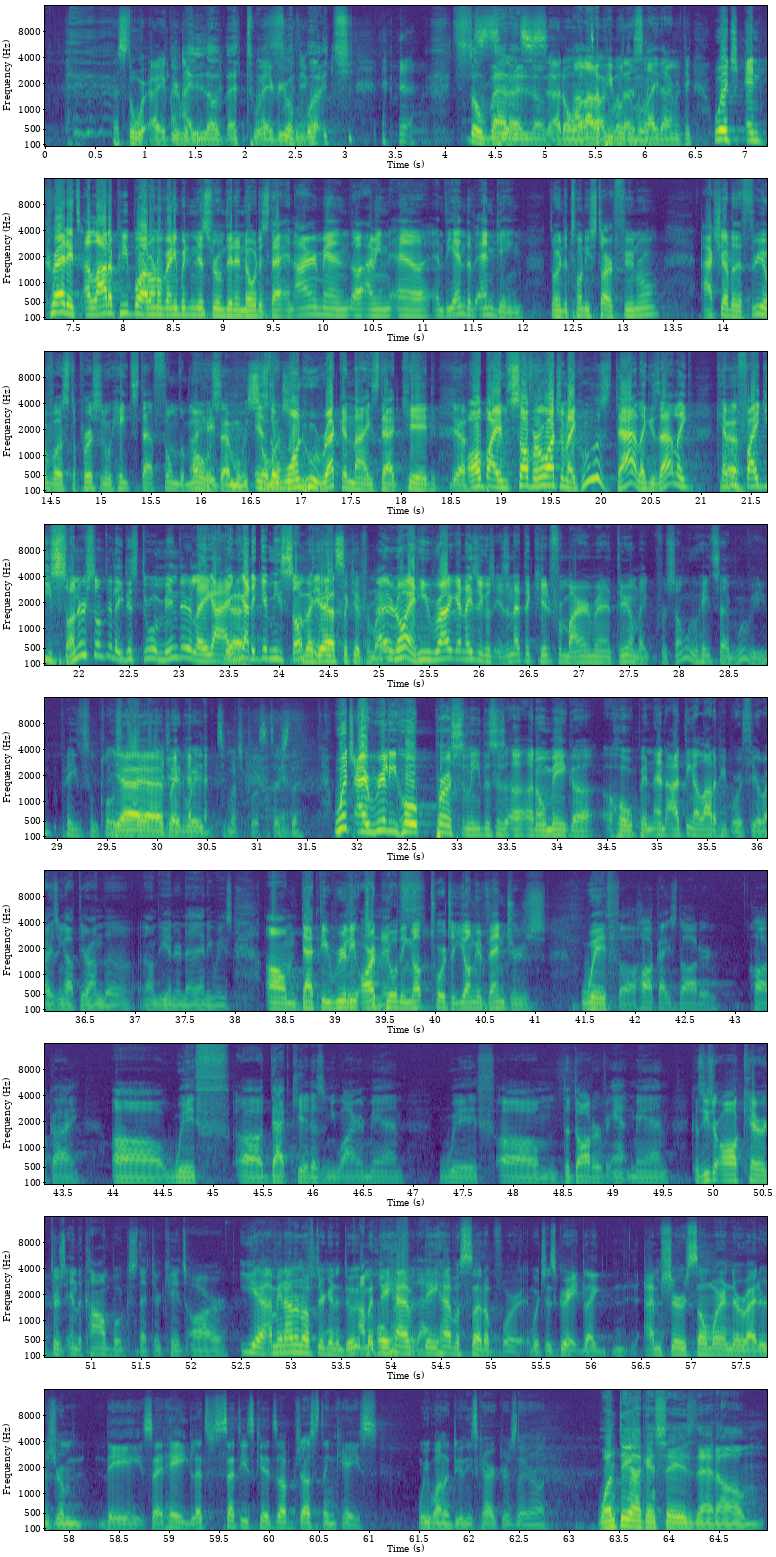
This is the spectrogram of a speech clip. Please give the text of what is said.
That's the word. I agree with I you. love that I twist agree so with you. much. so bad. I It's- love it. I don't A want to lot talk of people about that dislike movie. that everything. Which, in credits, a lot of people, I don't know if anybody in this room didn't notice that, in Iron Man, uh, I mean, uh, at the end of Endgame, during the Tony Stark funeral, actually, out of the three of us, the person who hates that film the I hate most that movie so is the much. one who recognized that kid Yeah. all by himself. And watching, like, who is that? Like, is that like Kevin Yeah. Feige's son or something? Like, just threw him in there. Like, ah, you got to give me something. I'm something. like, yeah, Like, that's the kid from Iron I Iron don't know. And he recognized it. He goes, isn't that the kid from Iron Man 3? I'm like, for someone who hates that movie, you paid some close Yeah, attention. yeah. I played way too much close attention there. Which I really hope personally, this is a, an Omega hope, and, and I think a lot of people are theorizing out there on the on the internet, anyways, um, that they really are building up towards a young Avengers with uh, Hawkeye's daughter, Hawkeye, uh, with uh, that kid as a new Iron Man, with um, the daughter of Ant Man, because these are all characters in the comic books that their kids are. Yeah, I mean, I don't know if they're gonna do it, I'm but they have they have a setup for it, which is great. Like, I'm sure somewhere in their writers' room they said, "Hey, let's set these kids up just in case we want to do these characters later on." One thing I can say is that um,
